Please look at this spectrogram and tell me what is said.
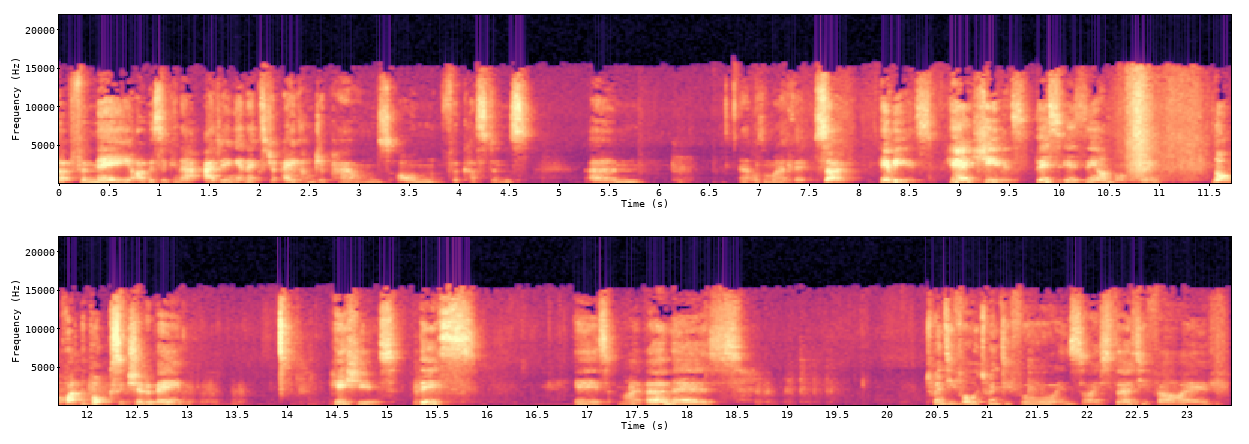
but for me, I was looking at adding an extra £800 on for customs. Um, that wasn't worth it. So, here he is. Here she is. This is the unboxing. Not quite the box it should have been. Here she is. This is my Hermes 2424 in size 35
